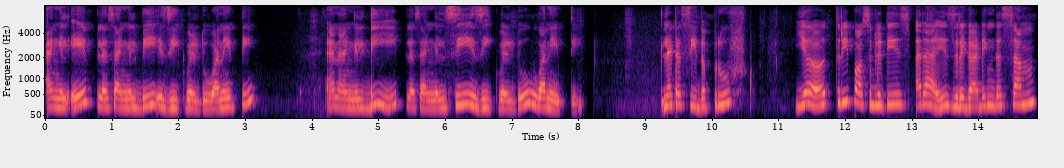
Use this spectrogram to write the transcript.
angle A plus angle B is equal to 180 and angle D plus angle C is equal to 180. Let us see the proof. Here, three possibilities arise regarding the sum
